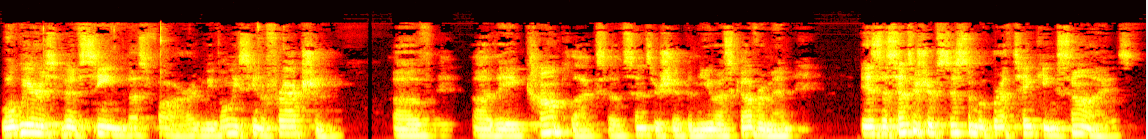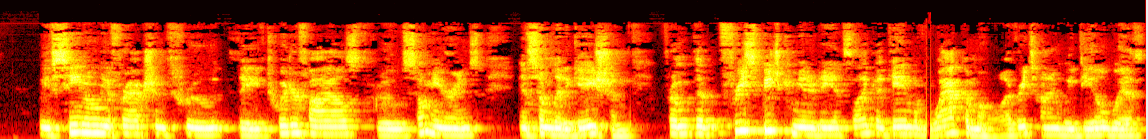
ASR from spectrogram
What we have seen thus far, and we've only seen a fraction of uh, the complex of censorship in the US government, is a censorship system of breathtaking size We've seen only a fraction through the Twitter files, through some hearings, and some litigation. From the free speech community, it's like a game of whack a mole. Every time we deal with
